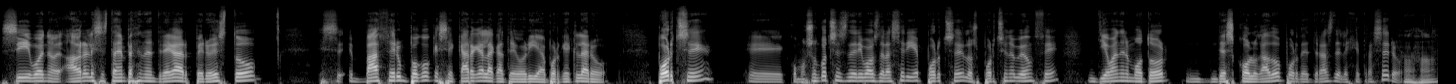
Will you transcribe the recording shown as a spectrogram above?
Sí, bueno, ahora les están empezando a entregar, pero esto es- va a hacer un poco que se cargue la categoría, porque claro, Porsche, eh, como son coches derivados de la serie, Porsche, los Porsche 911, llevan el motor descolgado por detrás del eje trasero. Ajá.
